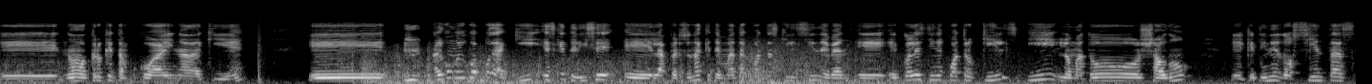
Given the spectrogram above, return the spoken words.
Eh, no, creo que tampoco hay nada aquí, ¿eh? eh algo muy guapo de aquí es que te dice eh, la persona que te mata cuántas kills tiene. Vean, eh, el Coles tiene 4 kills y lo mató Shadow, que tiene 200,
